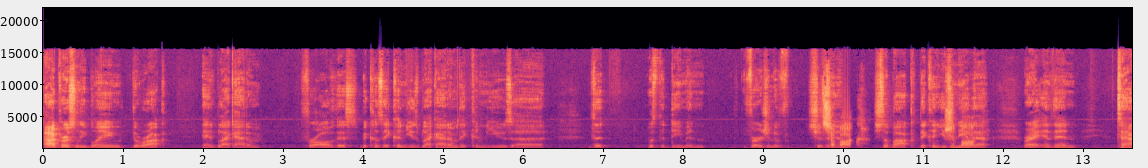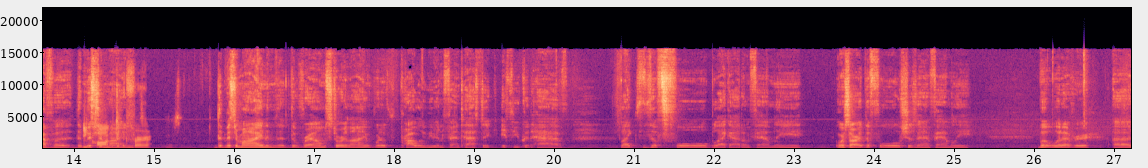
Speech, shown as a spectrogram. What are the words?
I personally blame The Rock and Black Adam for all of this because they couldn't use Black Adam. They couldn't use uh, the what's the demon version of Shazam? Shabak. Sabbac. They couldn't use any of that, right? And then to have a, the He Mr. Mind, for the Mr. Mind and the, the Realm storyline would have probably been fantastic if you could have like the full Black Adam family, or sorry, the full Shazam family. But whatever, uh,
